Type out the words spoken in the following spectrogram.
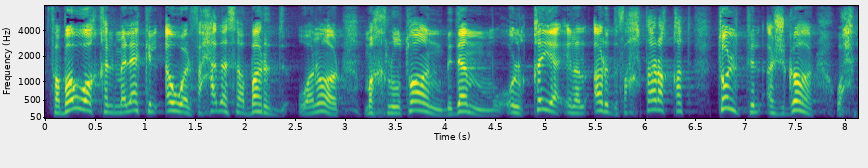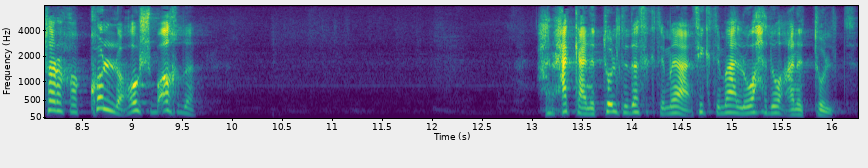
فبوق الملاك الأول فحدث برد ونار مخلوطان بدم وألقي إلى الأرض. فاحترقت تلت الأشجار واحترق كل عشب أخضر. هنحكي عن التلت ده في اجتماع في اجتماع لوحده عن التلت.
